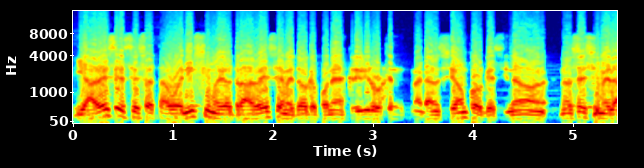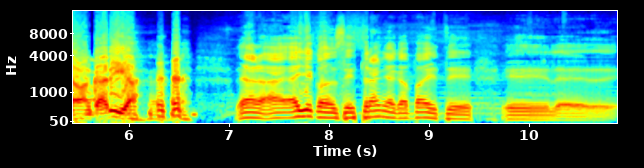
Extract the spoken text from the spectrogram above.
Y a veces eso está buenísimo y otras veces me tengo que poner a escribir urgente una canción porque si no, no sé si me la bancaría. Claro, ahí es cuando se extraña capaz este el,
